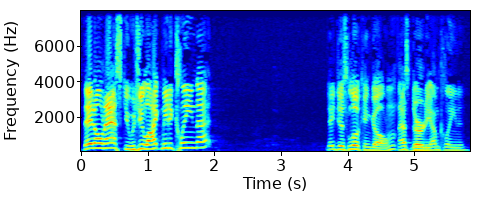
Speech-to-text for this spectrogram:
They don't ask you, would you like me to clean that? They just look and go, mm, that's dirty, I'm cleaning.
